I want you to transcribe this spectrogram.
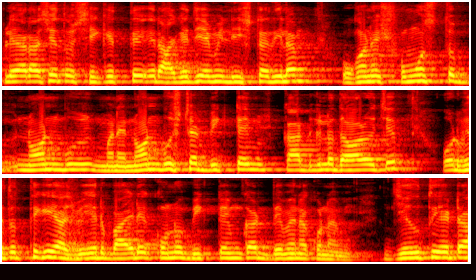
প্লেয়ার আসে, তো সেক্ষেত্রে এর আগে যে আমি লিস্টটা দিলাম, ওখানে সমস্ত নন বু মানে নন বুস্টার বিগ টাইম কার্ডগুলো দেওয়া রয়েছে, ওর ভেতর থেকেই আসবে। এর বাইরে কোনো বিগ টাইম কার্ড দেবে না কোনামি। যেহেতু এটা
